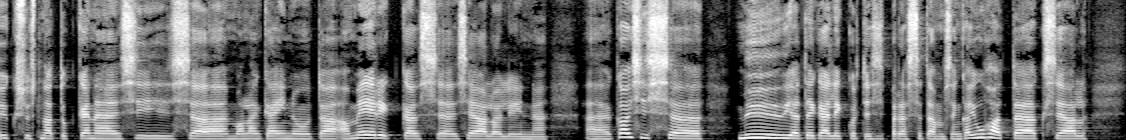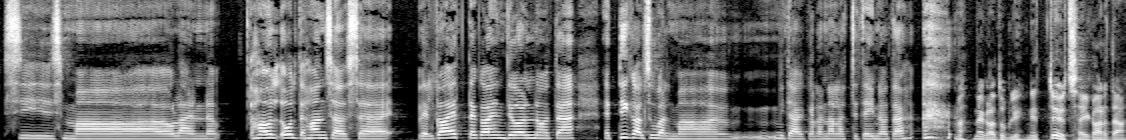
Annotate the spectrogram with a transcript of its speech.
üksust natukene, siis ma olen käinud Ameerikas, seal olin ka siis müüja tegelikult ja siis pärast seda ma sain ka juhatajaks seal. siis ma olen Olde Hansas äh, veel ka ettekandja olnud, äh, et igal suvel ma midagi olen alati teinud. noh, mega tubli, nii et tööd sa ei karda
